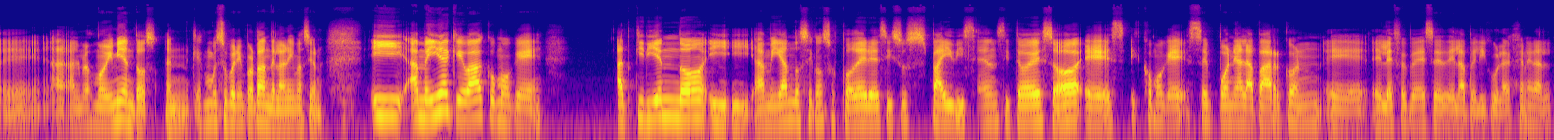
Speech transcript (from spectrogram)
eh, a, los movimientos, que es muy súper importante la animación. Y a medida que va como que adquiriendo y, amigándose con sus poderes y sus spidey sense y todo eso, es, como que se pone a la par con eh, el FPS de la película en general.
